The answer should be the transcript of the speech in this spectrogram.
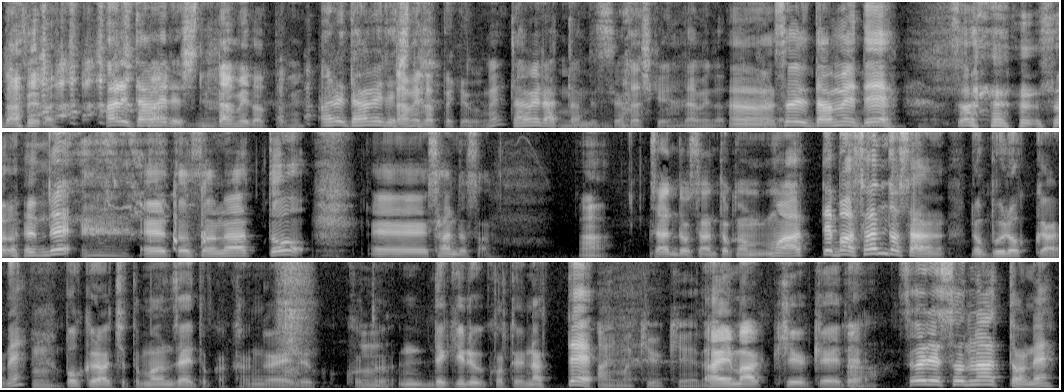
ダメだった。あれダメでしたまあダメだったね。た。あれダメでした。ダメだったけどね。ダメだったんですよ。う確かにダメだった。うん、それでダメで、それそれで、えっ、と、その後、えーサンドさん。うんサンドさんとかもあって、まあ、サンドさんのブロックはね、僕らはちょっと漫才とか考えること、できることになって、あ、今休憩で。合間休憩でうん。それでその後ね、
